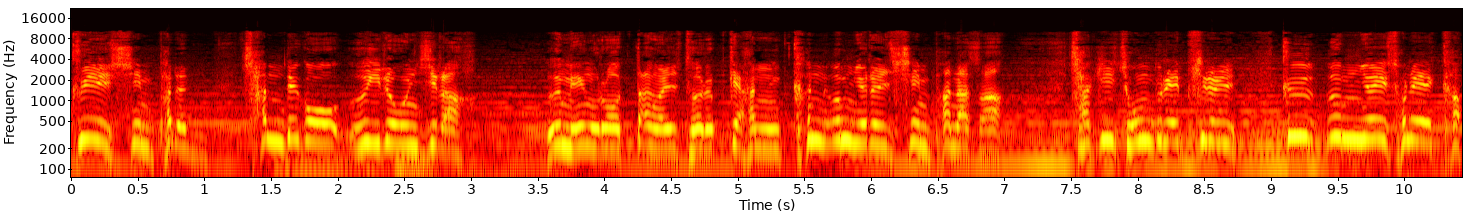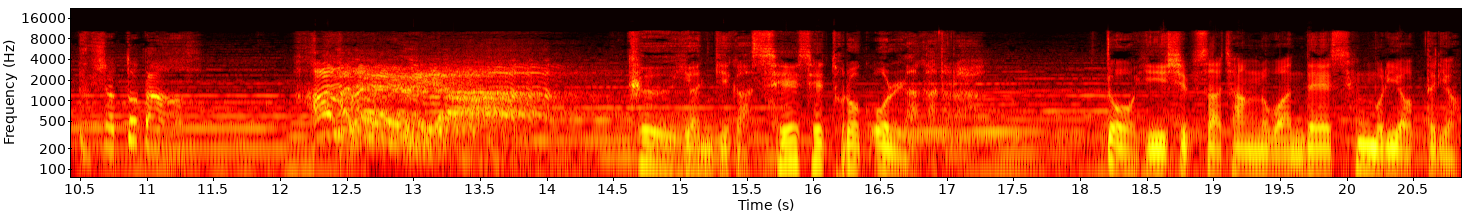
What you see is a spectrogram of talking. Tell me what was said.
그의 심판은 참되고 의로운지라 음행으로 땅을 더럽게 한 큰 음녀를 심판하사 자기 종들의 피를 그 음녀의 손에 갚으셨도다. 그 연기가 세세토록 올라가더라. 또 24장로와 내 생물이 엎드려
